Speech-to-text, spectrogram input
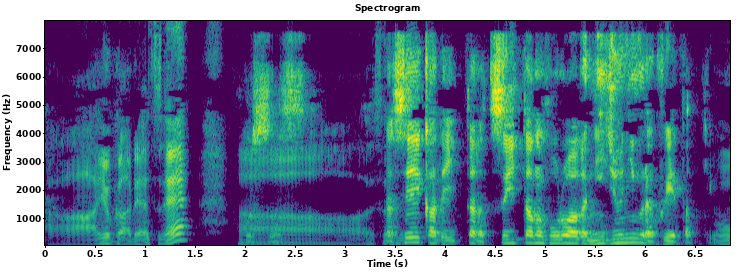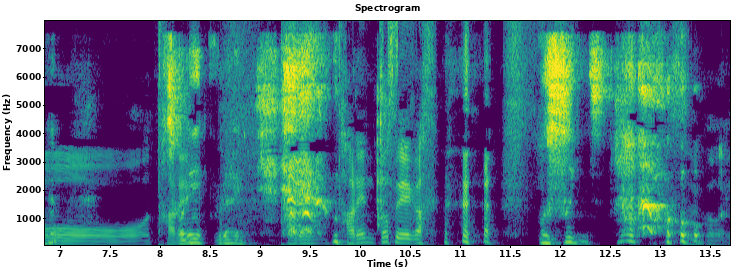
ああ、よくあるやつね。そうそうああ、だから成果で言ったらツイッターのフォロワーが20人ぐらい増えたっていうね。おー、タそレンれぐらいタレンタレント性がす 薄いんです。ごいね。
